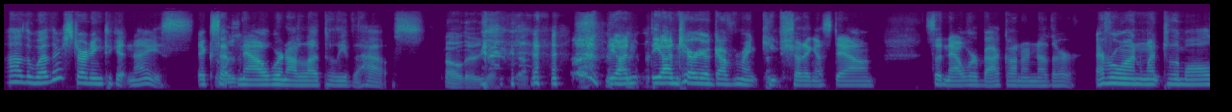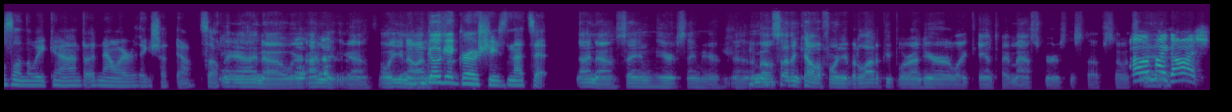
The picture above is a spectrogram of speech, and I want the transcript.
Uh, the weather's starting to get nice, except is it? now we're not allowed to leave the house. oh there you go. Yeah. the, on, the Ontario government keeps shutting us down. So now we're back on another. Everyone went to the malls on the weekend and now everything's shut down. So yeah, I know. We're, I'm yeah. Well, you know, you I'm can go get groceries and that's it. I know. Same here. Same here. Yeah. Well, Southern California, but a lot of people around here are like anti-maskers and stuff. So it's, Oh my gosh,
